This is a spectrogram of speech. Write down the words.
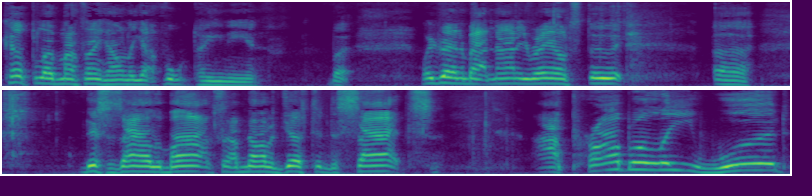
couple of them, I think, I only got 14 in. But we ran about 90 rounds through it. Uh, this is out of the box. I've not adjusted the sights. I probably would,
